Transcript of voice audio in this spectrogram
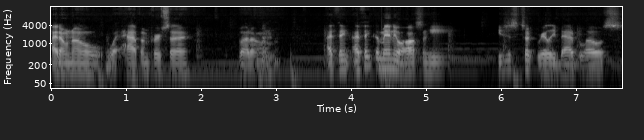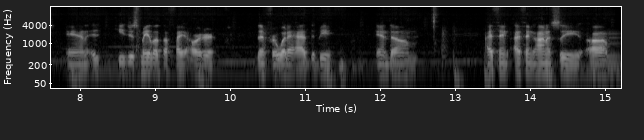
I don't know what happened per se, but um, I think I think Emmanuel Austin he he just took really bad blows and it, he just made like the fight harder than for what it had to be, and um, I think I think honestly um,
